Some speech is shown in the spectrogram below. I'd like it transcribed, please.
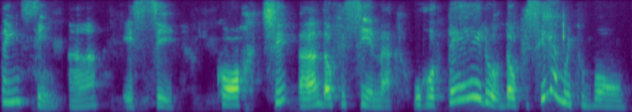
tem sim ah, esse corte ah, da oficina. O roteiro da oficina é muito bom.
